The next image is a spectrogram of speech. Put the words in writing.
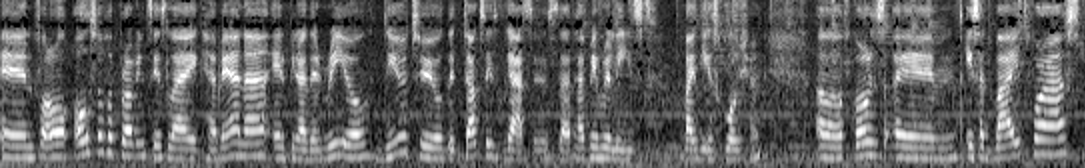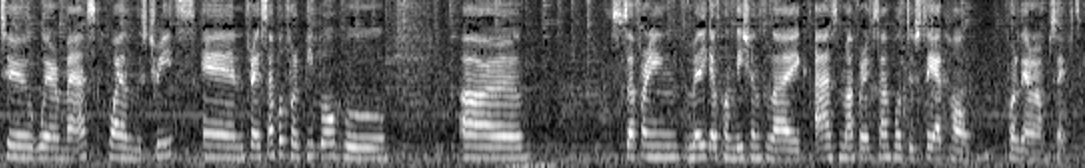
and for also for provinces like Havana and Pinar del Rio due to the toxic gases that have been released by the explosion. Uh, of course, um, it's advised for us to wear masks while in the streets, and for example, for people who are suffering medical conditions like asthma, for example, to stay at home for their own safety.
